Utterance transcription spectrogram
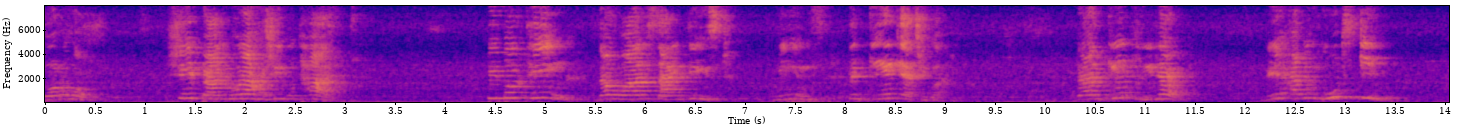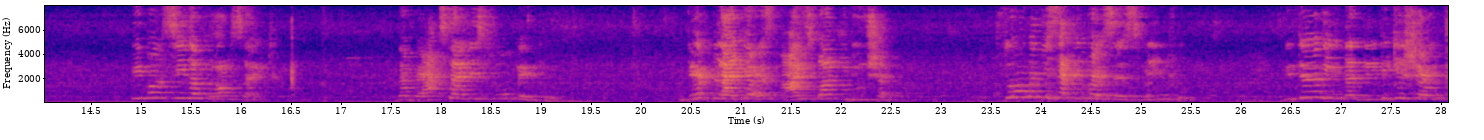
বড় হও। সেই প্রাণ ভরা হাসি কোথায় People think the word scientist means the great achiever, the great leader. They have a good skill. People see the front side. The back side is so painful. Depth like us, iceberg illusion. So many sacrifices meaningful. Literally the dedication,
